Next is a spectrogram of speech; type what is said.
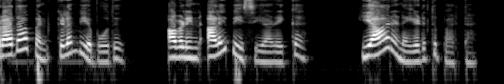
பிரதாபன் கிளம்பியபோது அவளின் அலைபேசி அழைக்க யார் என எடுத்து பார்த்தான்.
